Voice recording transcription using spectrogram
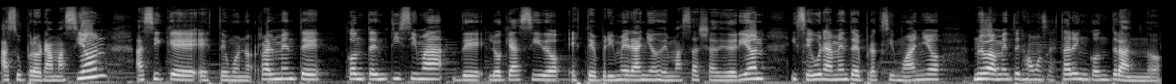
a su programación. Así que, este, bueno, realmente contentísima de lo que ha sido este primer año de Más allá de Orión y seguramente el próximo año nuevamente nos vamos a estar encontrando.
